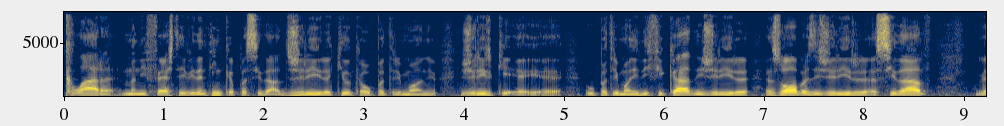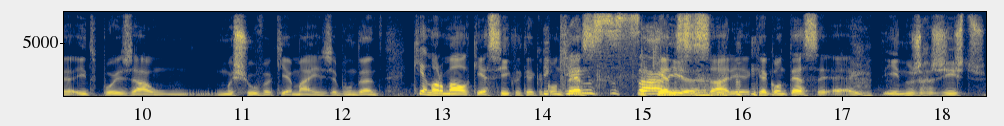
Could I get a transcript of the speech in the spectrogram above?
clara, manifesta e evidente incapacidade de gerir aquilo que é o património, gerir que é, é, o património edificado e gerir as obras e gerir a cidade. Uh, e depois há um, uma chuva que é mais abundante, que é normal, que é cíclica, que e acontece. Que é necessária. Que é necessária, que acontece e nos registros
